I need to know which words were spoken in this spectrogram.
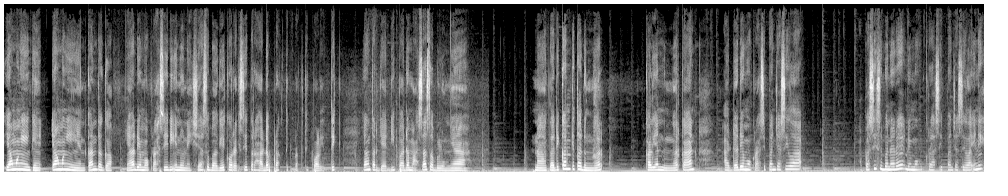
yang, mengingin, yang menginginkan tegaknya demokrasi di Indonesia sebagai koreksi terhadap praktik-praktik politik yang terjadi pada masa sebelumnya. Nah, tadi kan kita dengar, kalian dengar kan, ada demokrasi Pancasila. Apa sih sebenarnya demokrasi Pancasila ini?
